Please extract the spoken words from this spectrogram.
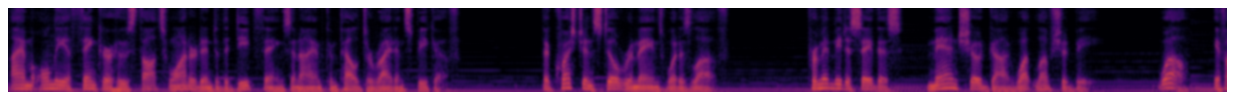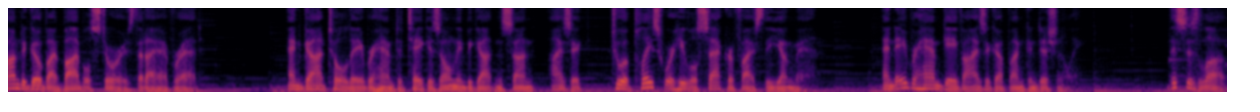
I am only a thinker whose thoughts wandered into the deep things and I am compelled to write and speak of. The question still remains what is love? Permit me to say this man showed God what love should be. Well, if I'm to go by Bible stories that I have read. And God told Abraham to take his only begotten son, Isaac, to a place where he will sacrifice the young man. And Abraham gave Isaac up unconditionally. This is love.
